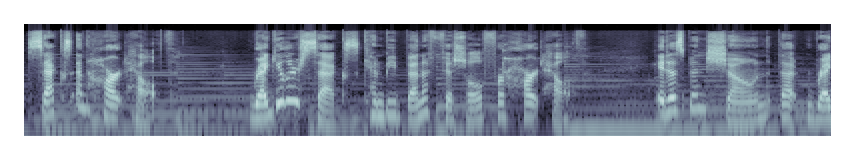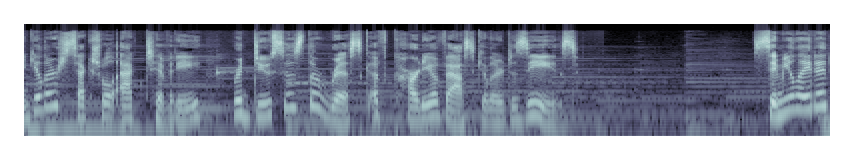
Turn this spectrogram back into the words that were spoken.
Sex and heart health. Regular sex can be beneficial for heart health. It has been shown that regular sexual activity reduces the risk of cardiovascular disease. Simulated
